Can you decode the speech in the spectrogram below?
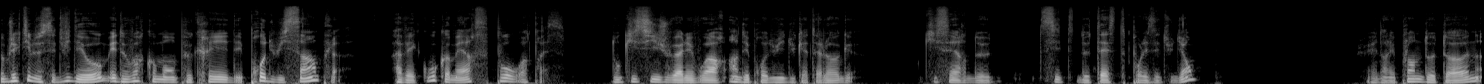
L'objectif de cette vidéo est de voir comment on peut créer des produits simples avec WooCommerce pour WordPress. Donc ici, je vais aller voir un des produits du catalogue qui sert de site de test pour les étudiants. Je vais dans les plantes d'automne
